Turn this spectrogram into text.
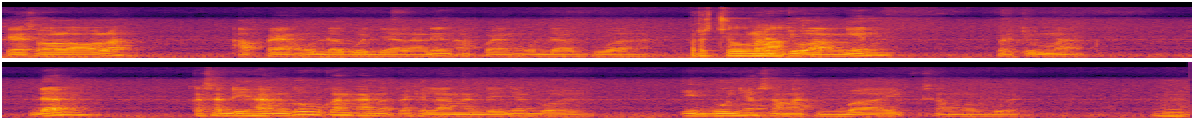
Kayak seolah-olah apa yang udah gue jalanin, apa yang udah gue Percuma. perjuangin, percuma. Dan kesedihan gue bukan karena kehilangan dia boy. Ibunya sangat baik sama gue. Hmm.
